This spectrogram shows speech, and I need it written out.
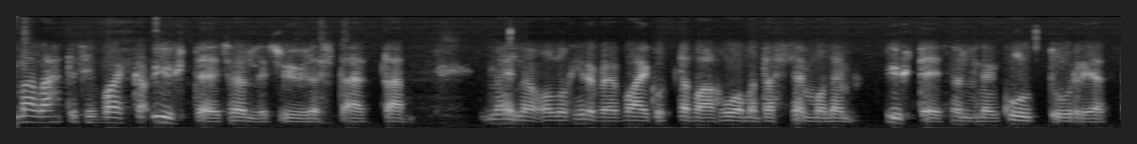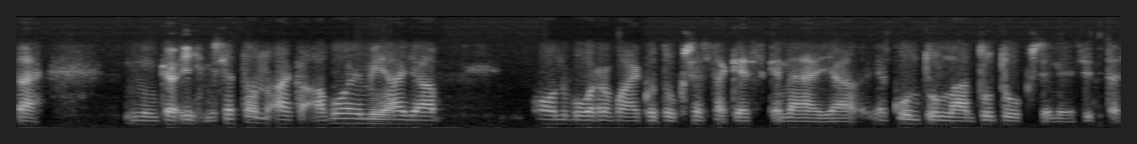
Mä lähtisin vaikka yhteisöllisyydestä, että meillä on ollut hirveän vaikuttavaa huomata semmoinen yhteisöllinen kulttuuri, että niin ihmiset on aika avoimia ja on vuorovaikutuksessa keskenään ja, ja kun tullaan tutuksi, niin sitten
